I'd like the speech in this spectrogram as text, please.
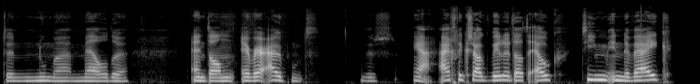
te noemen, melden. En dan er weer uit moet. Dus ja, eigenlijk zou ik willen dat elk team in de wijk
